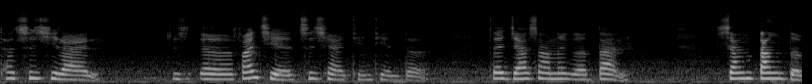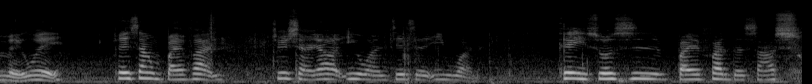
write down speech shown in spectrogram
它吃起来就是呃，番茄吃起来甜甜的，再加上那个蛋，相当的美味，配上白饭，就想要一碗接着一碗，可以说是白饭的杀手。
